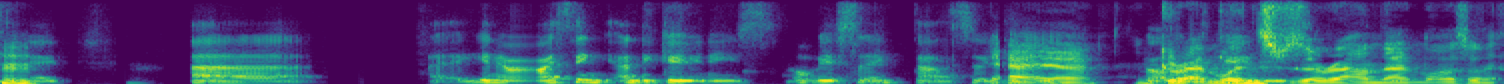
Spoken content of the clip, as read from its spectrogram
you know, uh, you know, I think, and the Goonies, obviously, that's a yeah, yeah. Gremlins was around then, wasn't it?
